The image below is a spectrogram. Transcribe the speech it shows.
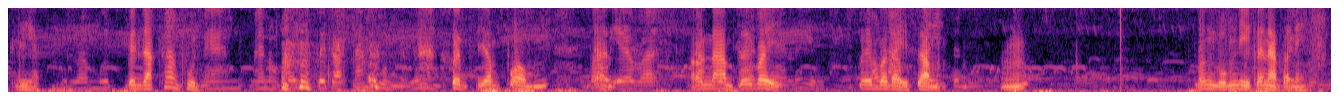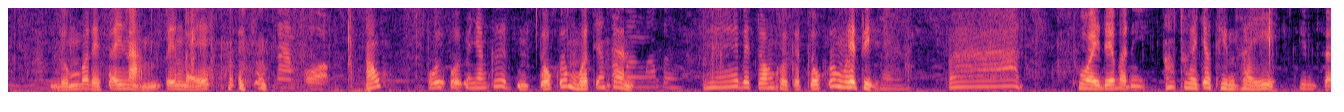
ดเลียดเป็นละมึดเป็นดักทางพุ่นแม่นแม่น้องไปสิไปดักตั้งหุ่นนี่แล้เพิ่นเตรียมพร้อม เบาแอร์ว่าเอาน้ำใส่ใบเลยบ่ได้ซ้ำหืมเบิ่งหลุมนี่ก็น่ะปะนี่หลุมบ่ได้ใส่น้ำเป็นไดน้ำออก โอ้ยโอ้ยมันยังคือตกลงหมดจังซั่นมาเบิ่งมาเบิ่งเฮ้ยใบตองข่อยก็ตกลงเลยติแม่นป้าดถ้วยเด้บัดนี้เอาถ้วยเจ้าทิมใส่ทิมใส่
